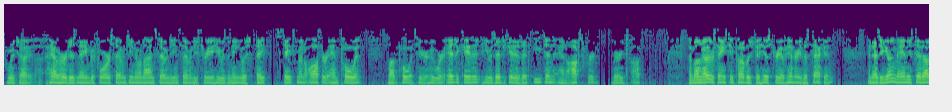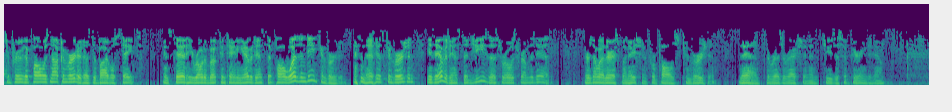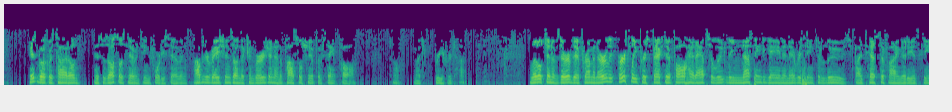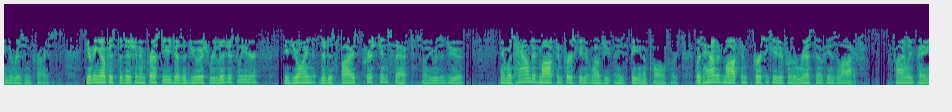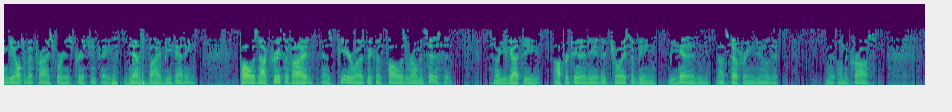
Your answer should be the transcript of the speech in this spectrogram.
which I have heard his name before, 1709, 1773. He was an English state, statesman, author, and poet. A lot of poets here who were educated. He was educated at Eton and Oxford, very top. Among other things, he published a history of Henry II. And as a young man, he set out to prove that Paul was not converted, as the Bible states. Instead, he wrote a book containing evidence that Paul was indeed converted, and that his conversion is evidence that Jesus rose from the dead. There's no other explanation for Paul's conversion than the resurrection and Jesus appearing to him. His book was titled, this was also 1747, Observations on the Conversion and Apostleship of St. Paul. So, much briefer time. Lyttelton observed that from an early, earthly perspective, Paul had absolutely nothing to gain and everything to lose by testifying that he had seen the risen Christ. Giving up his position and prestige as a Jewish religious leader, he joined the despised Christian sect, so he was a Jew, and was hounded, mocked, and persecuted. Well, he's speaking of Paul, course. Was hounded, mocked, and persecuted for the rest of his life, finally paying the ultimate price for his Christian faith death by beheading. Paul was not crucified as Peter was because Paul was a Roman citizen. So you got the opportunity, the choice of being beheaded and not suffering, you know, the, the, on the cross.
